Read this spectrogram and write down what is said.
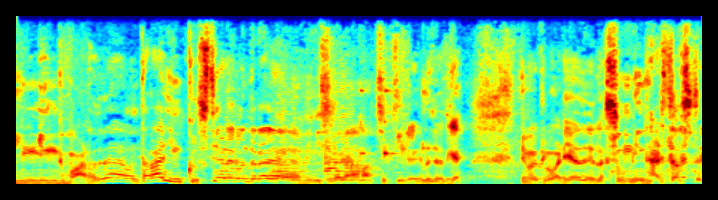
ಹಿಂಗ್ ಹಿಂಗೆ ಮಾಡಿದ್ರೆ ಒಂಥರ ಹಿಂಗ್ ಕುಸ್ತಿ ಆಡಕ್ ಒಂಥರ ಇಷ್ಟ ಕಣಮ್ಮ ಚಿಕ್ಕ ಚಿಕ್ಕಗಳ ಜೊತೆಗೆ. ಇವಾಗ್ಲೂ ಹೊಡಿಯೋದು ಇಲ್ಲ ಸುಮ್ಮನೆ ಹಿಂಗ್ ಆಡ್ತಾವ ಅಷ್ಟೇ.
